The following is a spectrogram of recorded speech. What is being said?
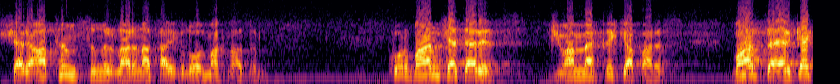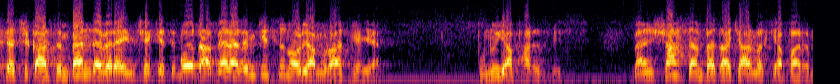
Şeriatın sınırlarına saygılı olmak lazım. Kurban keseriz, civanmetlik yaparız. Varsa erkek de çıkarsın ben de vereyim çeketimi o da verelim gitsin oraya Muradiye'ye. Bunu yaparız biz. Ben şahsen fedakarlık yaparım.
